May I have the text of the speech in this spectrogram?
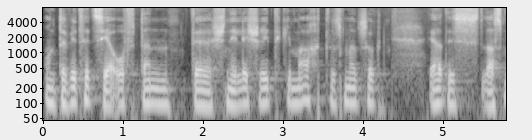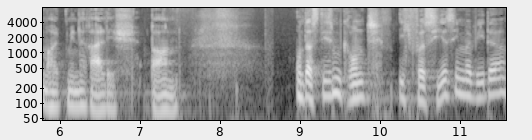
Und da wird halt sehr oft dann der schnelle Schritt gemacht, dass man sagt, ja, das lassen wir halt mineralisch bauen. Und aus diesem Grund, ich forciere es immer wieder,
